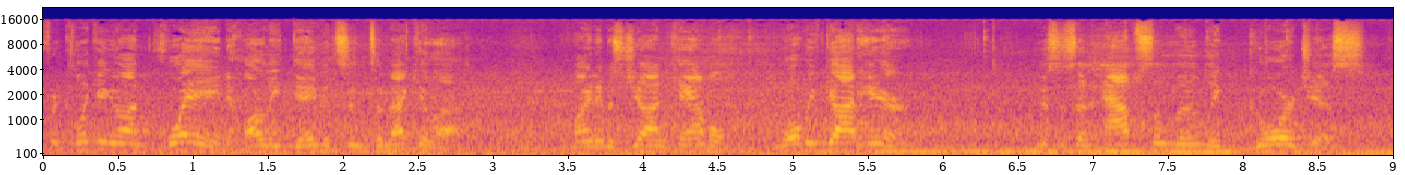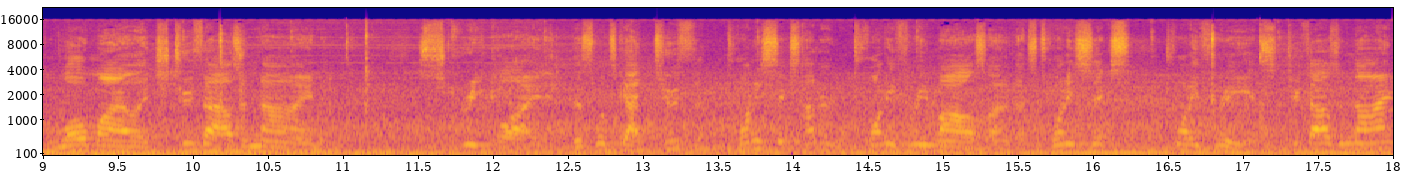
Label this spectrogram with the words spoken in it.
for clicking on Quaid, Harley Davidson Temecula. My name is John Campbell. What we've got here, this is an absolutely gorgeous, low mileage 2009 Street Glide. This one's got 2,623 miles on it. That's 2623. It's 2009.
